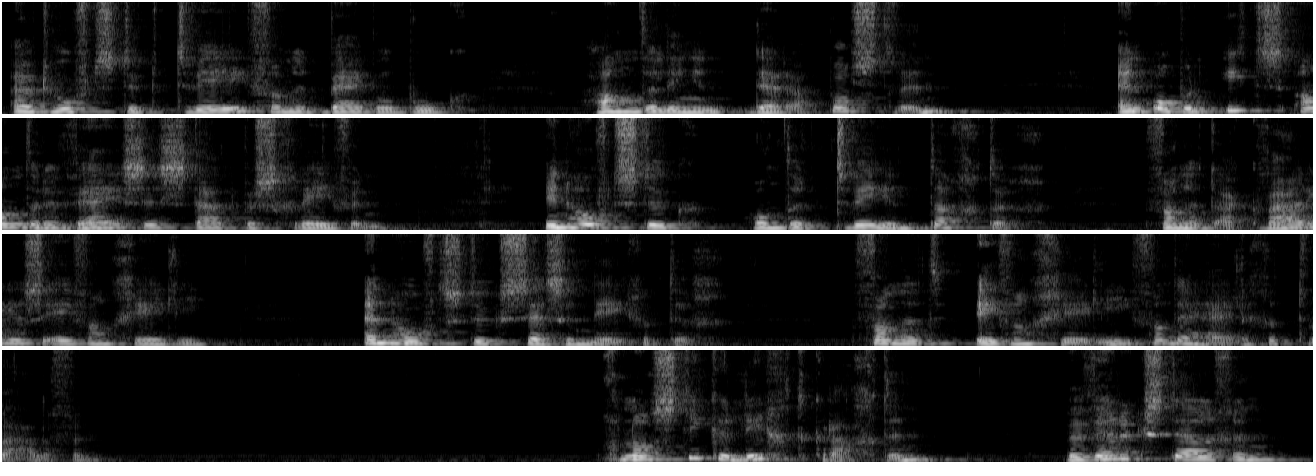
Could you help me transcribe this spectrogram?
uit hoofdstuk 2 van het Bijbelboek Handelingen der Apostelen en op een iets andere wijze staat beschreven in hoofdstuk 182 van het Aquarius-evangelie en hoofdstuk 96 van het Evangelie van de Heilige Twaalfen. Gnostieke lichtkrachten bewerkstelligen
